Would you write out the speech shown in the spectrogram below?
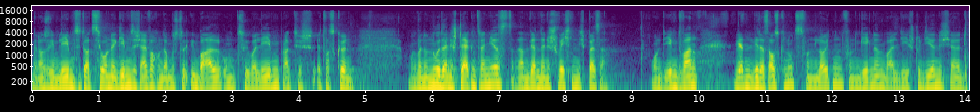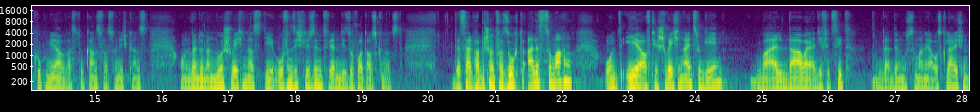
Genauso wie im Leben Situationen ergeben sich einfach und da musst du überall, um zu überleben, praktisch etwas können. Und wenn du nur deine Stärken trainierst, dann werden deine Schwächen nicht besser. Und irgendwann werden wir das ausgenutzt von den Leuten, von den Gegnern, weil die studieren dich ja, die gucken ja, was du kannst, was du nicht kannst. Und wenn du dann nur Schwächen hast, die offensichtlich sind, werden die sofort ausgenutzt. Deshalb habe ich schon versucht, alles zu machen und eher auf die Schwächen einzugehen, weil da war ja Defizit, den musste man ja ausgleichen.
